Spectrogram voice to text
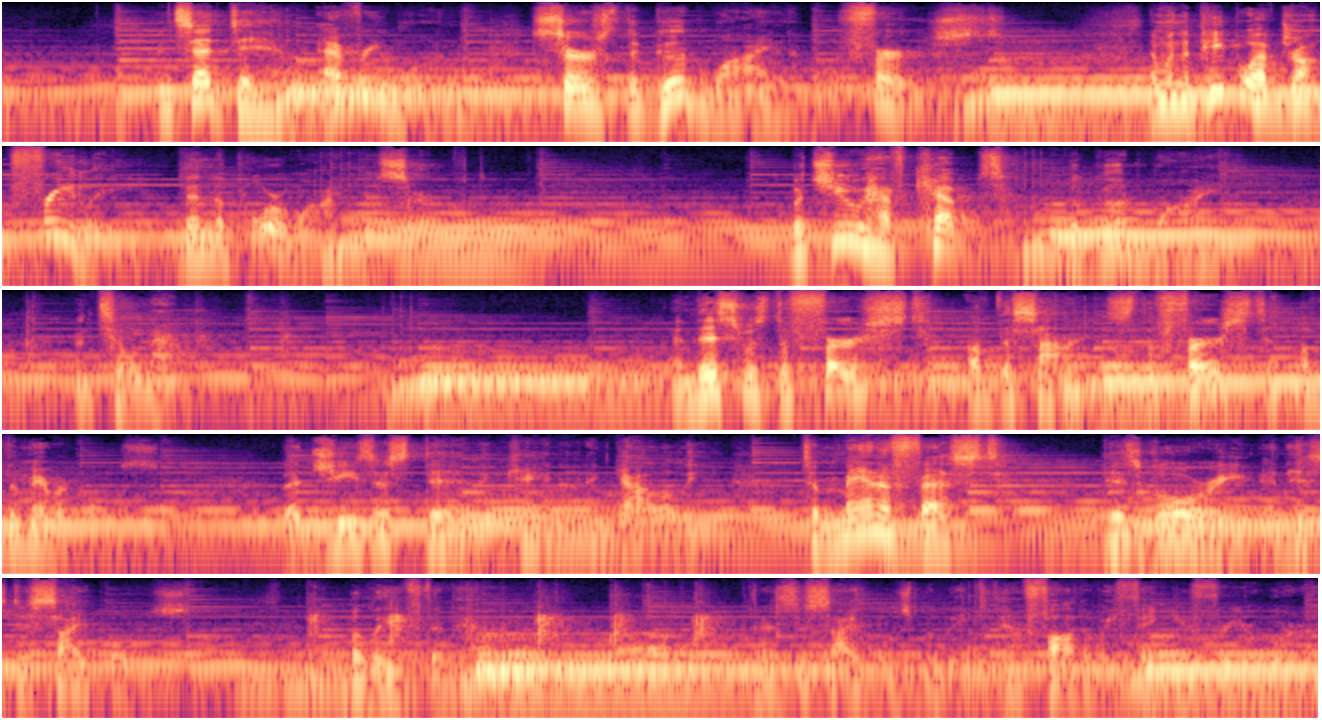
and said to him, Everyone serves the good wine first. And when the people have drunk freely, then the poor wine is served. But you have kept the good wine until now. And this was the first of the signs, the first of the miracles that Jesus did in Cana in Galilee to manifest his glory, and his disciples believed in him. And his disciples believed in him. Father, we thank you for your word.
